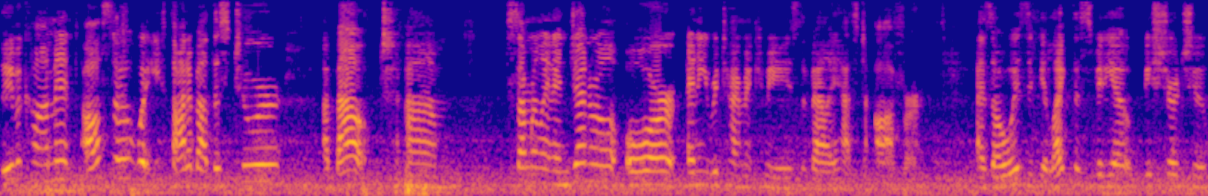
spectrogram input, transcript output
Leave a comment also what you thought about this tour, about um, Summerlin in general, or any retirement communities the Valley has to offer. As always, if you like this video, be sure to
